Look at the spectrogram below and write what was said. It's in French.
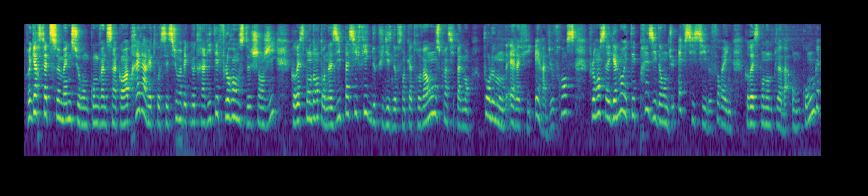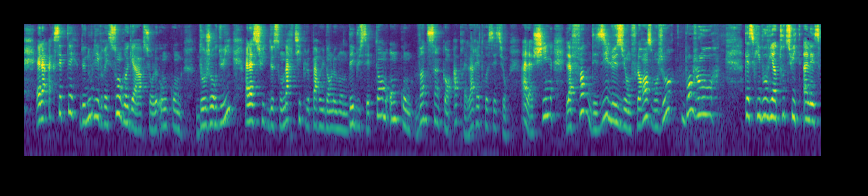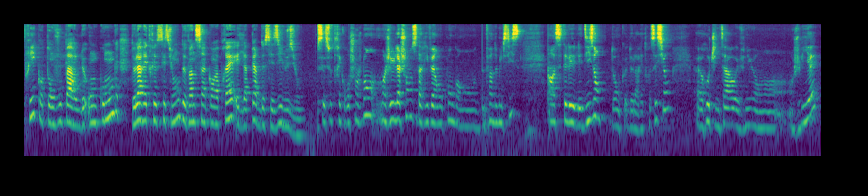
Regarde cette semaine sur Hong Kong 25 ans après la rétrocession avec notre invitée Florence de Changy, correspondante en Asie-Pacifique depuis 1991, principalement pour Le Monde, RFI et Radio France. Florence a également été présidente du FCC, le Foreign Correspondent Club à Hong Kong. Elle a accepté de nous livrer son regard sur le Hong Kong d'aujourd'hui. À la suite de son article paru dans Le Monde début septembre, Hong Kong 25 ans après la rétrocession à la Chine, la fin des illusions. Florence, bonjour. Bonjour. Qu'est-ce qui vous vient tout de suite à l'esprit quand on vous parle de Hong Kong, de la rétrocession de 25 ans après et de la perte de ses illusions? C'est ce très gros changement. Moi, j'ai eu la chance d'arriver à Hong Kong en fin 2006. Ah, c'était les, 10 ans donc, de la rétrocession. Euh, Hu Jintao est venu en, juillet.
